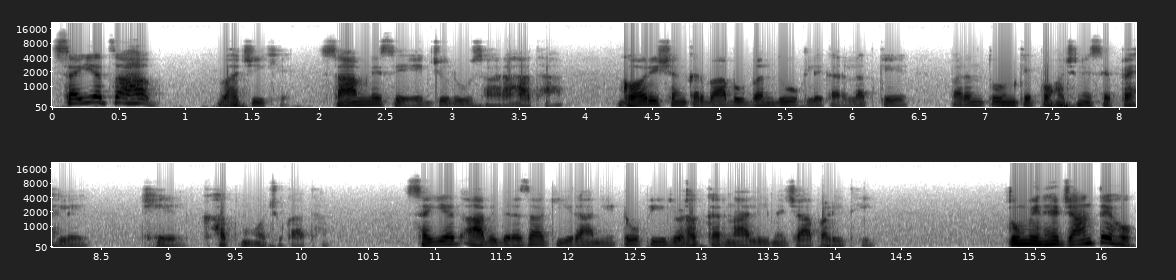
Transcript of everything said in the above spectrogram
सैयद साहब! वह चीखे। सामने से एक जुलूस आ रहा था। गौरी शंकर बाबू बंदूक लेकर लपके, परंतु उनके पहुँचने से पहले खेल खत्म हो चुका था। सैयद आबिद रजा की ईरानी टोपी लुढ़क कर नाली में जा पड़ी थी। तुम इन्हें जानते हो?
